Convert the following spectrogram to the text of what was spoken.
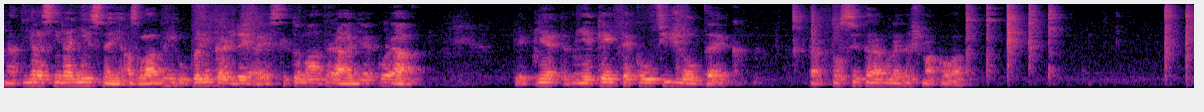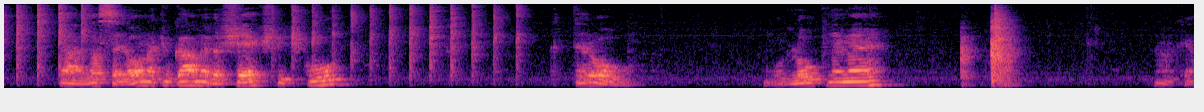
Na téhle snídaní nic není a zvládne ji úplně každý. A jestli to máte rádi jako já, pěkně měkký tekoucí žloutek, tak to si teda budete šmakovat. Tak zase jo, naťukáme vršek, špičku, kterou odloupneme. Tak, já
